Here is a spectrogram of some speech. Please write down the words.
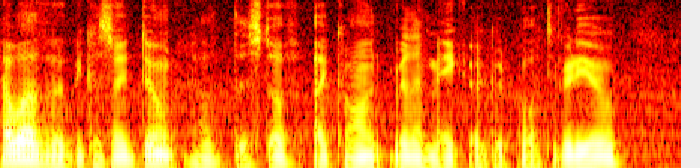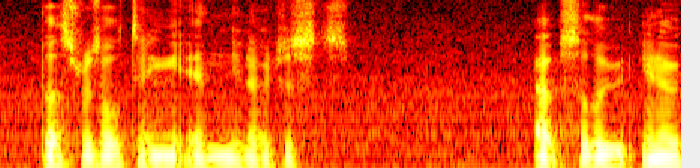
However, because I don't have this stuff, I can't really make a good quality video, thus resulting in you know just absolute, you know,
